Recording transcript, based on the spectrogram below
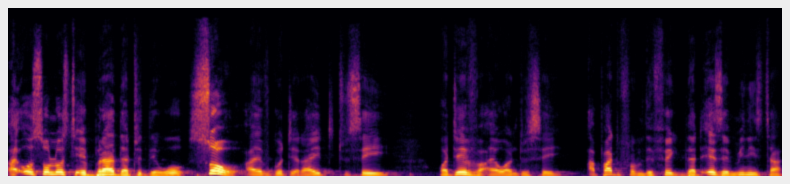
I also lost a brother to the war. So I have got a right to say whatever I want to say, apart from the fact that as a minister,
